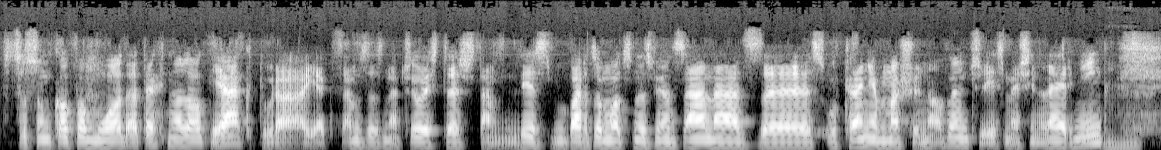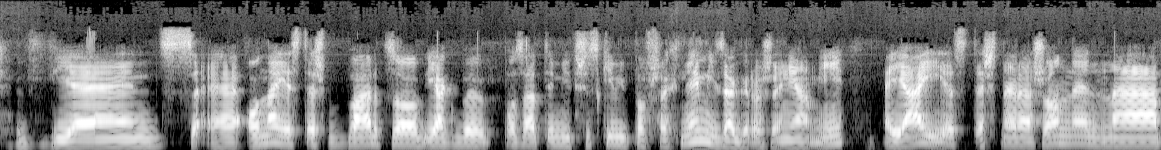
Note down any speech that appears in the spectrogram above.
stosunkowo młoda technologia, która, jak sam zaznaczyłeś, też tam jest bardzo mocno związana z, z uczeniem maszynowym, czyli jest machine learning, mhm. więc e, ona jest też bardzo jakby poza tymi wszystkimi powszechnymi zagrożeniami, AI jest też narażone na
